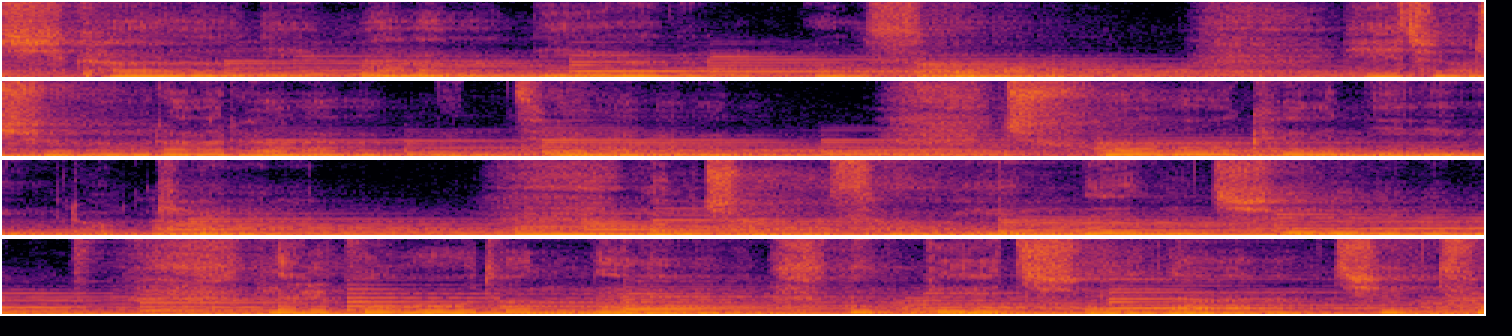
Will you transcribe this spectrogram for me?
시간이 많이 흘러서 잊은 줄 알았는데 추억은 이렇게 멈춰서 있는지 날 보던 내 눈빛은 아직도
